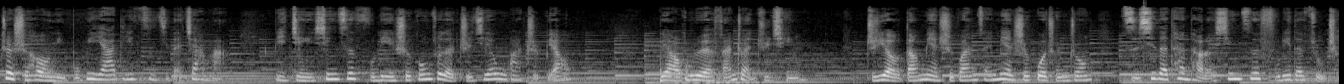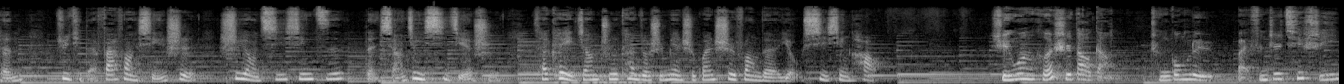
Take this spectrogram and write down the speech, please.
这时候你不必压低自己的价码，毕竟薪资福利是工作的直接物化指标。不要忽略反转剧情。只有当面试官在面试过程中仔细地探讨了薪资福利的组成、具体的发放形式、试用期薪资等详尽细节时，才可以将之看作是面试官释放的有戏信号。询问何时到岗，成功率百分之七十一。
